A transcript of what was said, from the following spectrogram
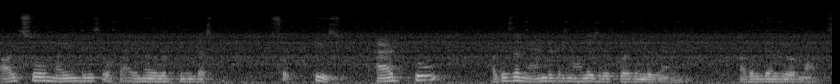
also mind is okay i know everything does. So please add to what is the mandatory knowledge required in designing other than your marks.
